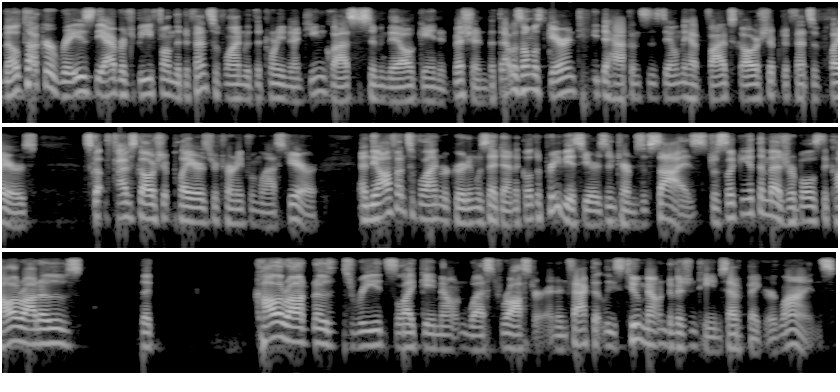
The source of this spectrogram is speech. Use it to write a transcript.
Mel Tucker raised the average beef on the defensive line with the 2019 class, assuming they all gain admission, but that was almost guaranteed to happen since they only have five scholarship defensive players, five scholarship players returning from last year. And the offensive line recruiting was identical to previous years in terms of size. Just looking at the measurables, the Colorado's the Colorado's reads like a Mountain West roster, and in fact, at least two Mountain Division teams have bigger lines.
